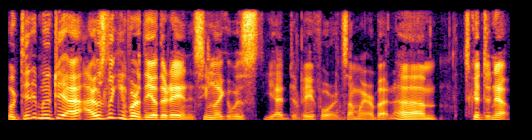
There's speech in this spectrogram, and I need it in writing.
Oh, did it move to? I, I was looking for it the other day, and it seemed like it was you had to pay for it somewhere, but um, it's good to know.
